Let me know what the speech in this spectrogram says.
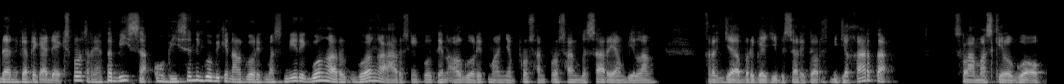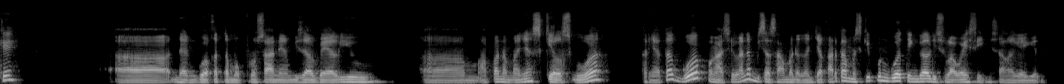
Dan ketika dieksplor ternyata bisa. Oh bisa nih gue bikin algoritma sendiri. Gue nggak gue nggak harus ngikutin algoritmanya perusahaan-perusahaan besar yang bilang kerja bergaji besar itu harus di Jakarta. Selama skill gue oke okay, uh, dan gue ketemu perusahaan yang bisa value um, apa namanya skills gue ternyata gue penghasilannya bisa sama dengan Jakarta meskipun gue tinggal di Sulawesi misalnya kayak gitu.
